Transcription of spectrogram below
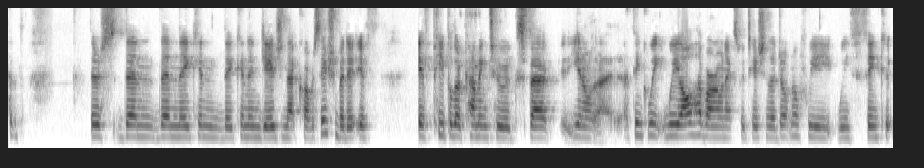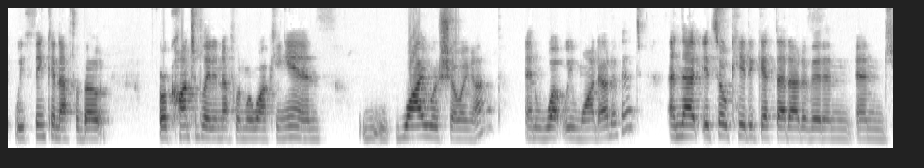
there's then then they can they can engage in that conversation. But if if people are coming to expect, you know, I I think we, we all have our own expectations. I don't know if we, we think we think enough about or contemplate enough when we're walking in why we're showing up and what we want out of it and that it's okay to get that out of it and and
